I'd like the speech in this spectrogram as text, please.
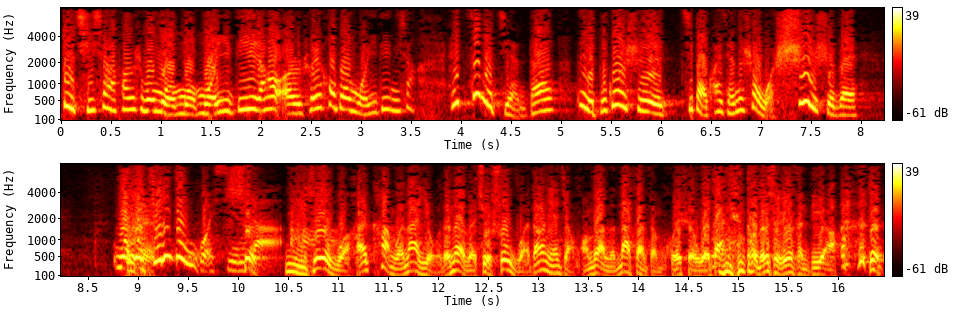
肚脐下方什么抹抹抹一滴，然后耳垂后边抹一滴，你想，哎这么简单，那也不过是几百块钱的事儿，我试试呗。我我真动过心的，你说我还看过那有的那个，就说我当年讲黄段子，那算怎么回事？我当年道德水平很低啊，对，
